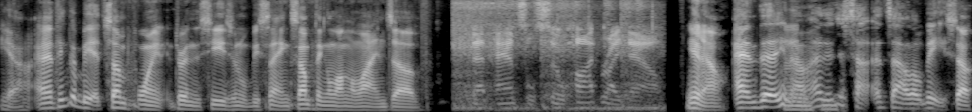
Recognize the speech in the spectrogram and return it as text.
Yeah, and I think there'll be at some point during the season we'll be saying something along the lines of that Hansel's so hot right now. You know, and the, you know, mm-hmm. just how, that's how it'll be. So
